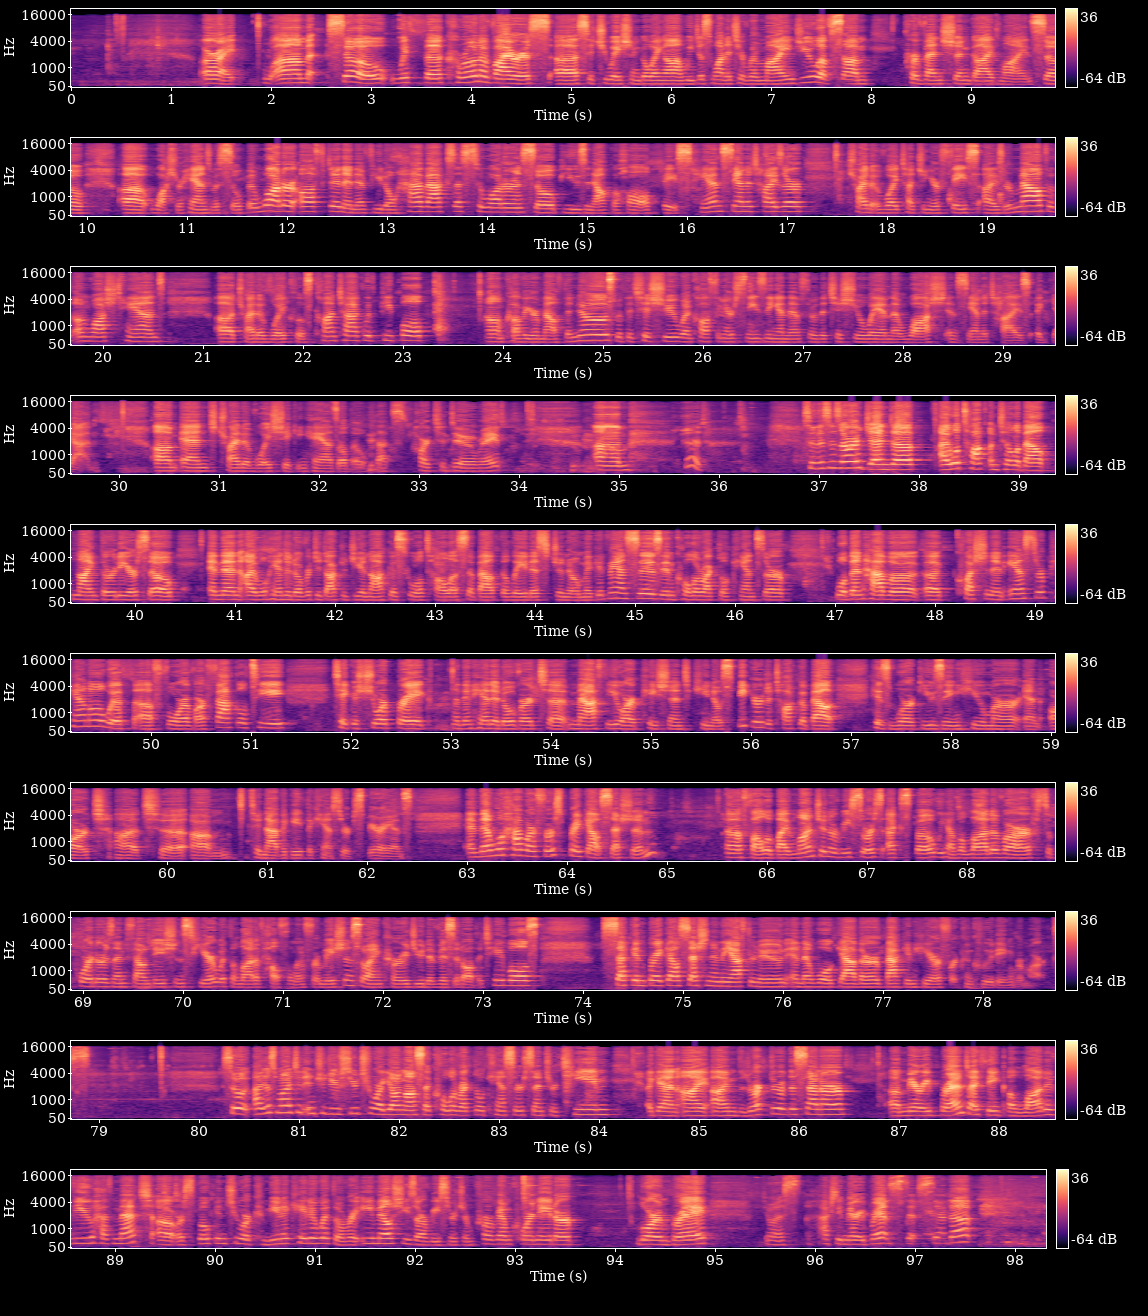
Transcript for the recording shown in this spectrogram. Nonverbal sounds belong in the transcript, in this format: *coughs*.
All right, um, so with the coronavirus uh, situation going on, we just wanted to remind you of some prevention guidelines. So uh, wash your hands with soap and water often, and if you don't have access to water and soap, use an alcohol-based hand sanitizer. Try to avoid touching your face, eyes, or mouth with unwashed hands. Uh, try to avoid close contact with people. Um, cover your mouth and nose with a tissue when coughing or sneezing and then throw the tissue away and then wash and sanitize again. Um, and try to avoid shaking hands, although that's hard to do, right? Um, good. So this is our agenda. I will talk until about 9.30 or so, and then I will hand it over to Dr. Giannakis, who will tell us about the latest genomic advances in colorectal cancer. We'll then have a, a question and answer panel with uh, four of our faculty take a short break, and then hand it over to Matthew, our patient keynote speaker, to talk about his work using humor and art uh, to, um, to navigate the cancer experience. And then we'll have our first breakout session, uh, followed by lunch and a resource expo. We have a lot of our supporters and foundations here with a lot of helpful information, so I encourage you to visit all the tables. Second breakout session in the afternoon, and then we'll gather back in here for concluding remarks. So I just wanted to introduce you to our Young Onset Colorectal Cancer Center team. Again, I, I'm the director of the center. Uh, Mary Brent, I think a lot of you have met uh, or spoken to or communicated with over email. She's our research and program coordinator. Lauren Bray, you want to, actually Mary Brant stand up?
